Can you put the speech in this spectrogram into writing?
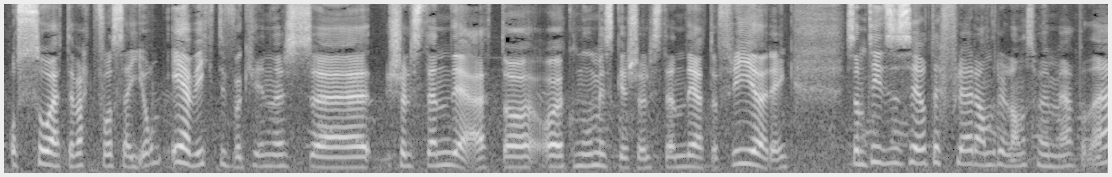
og så etter hvert få seg jobb, er viktig for kvinners eh, selvstendighet og, økonomiske selvstendighet og frigjøring. Samtidig så ser vi at det er flere andre land som er med på det.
